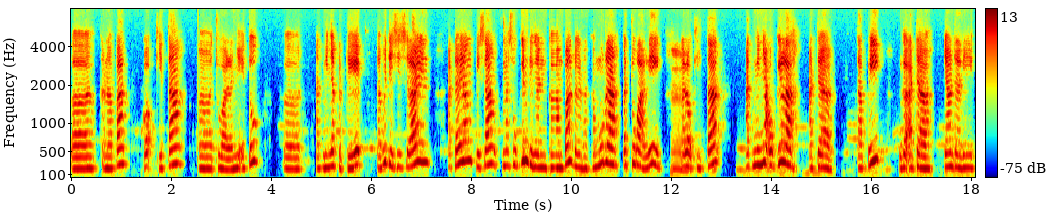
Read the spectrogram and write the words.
Uh, kenapa kok kita uh, jualannya itu adminnya gede, tapi di sisi lain ada yang bisa masukin dengan gampang dengan harga murah. Kecuali hmm. kalau kita adminnya oke okay lah ada, tapi nggak ada yang dari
